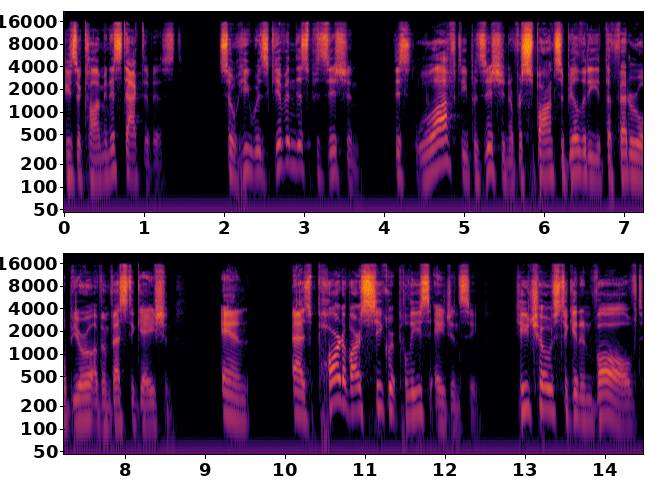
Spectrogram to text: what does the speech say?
he's a communist activist. So he was given this position, this lofty position of responsibility at the Federal Bureau of Investigation. And as part of our secret police agency, he chose to get involved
